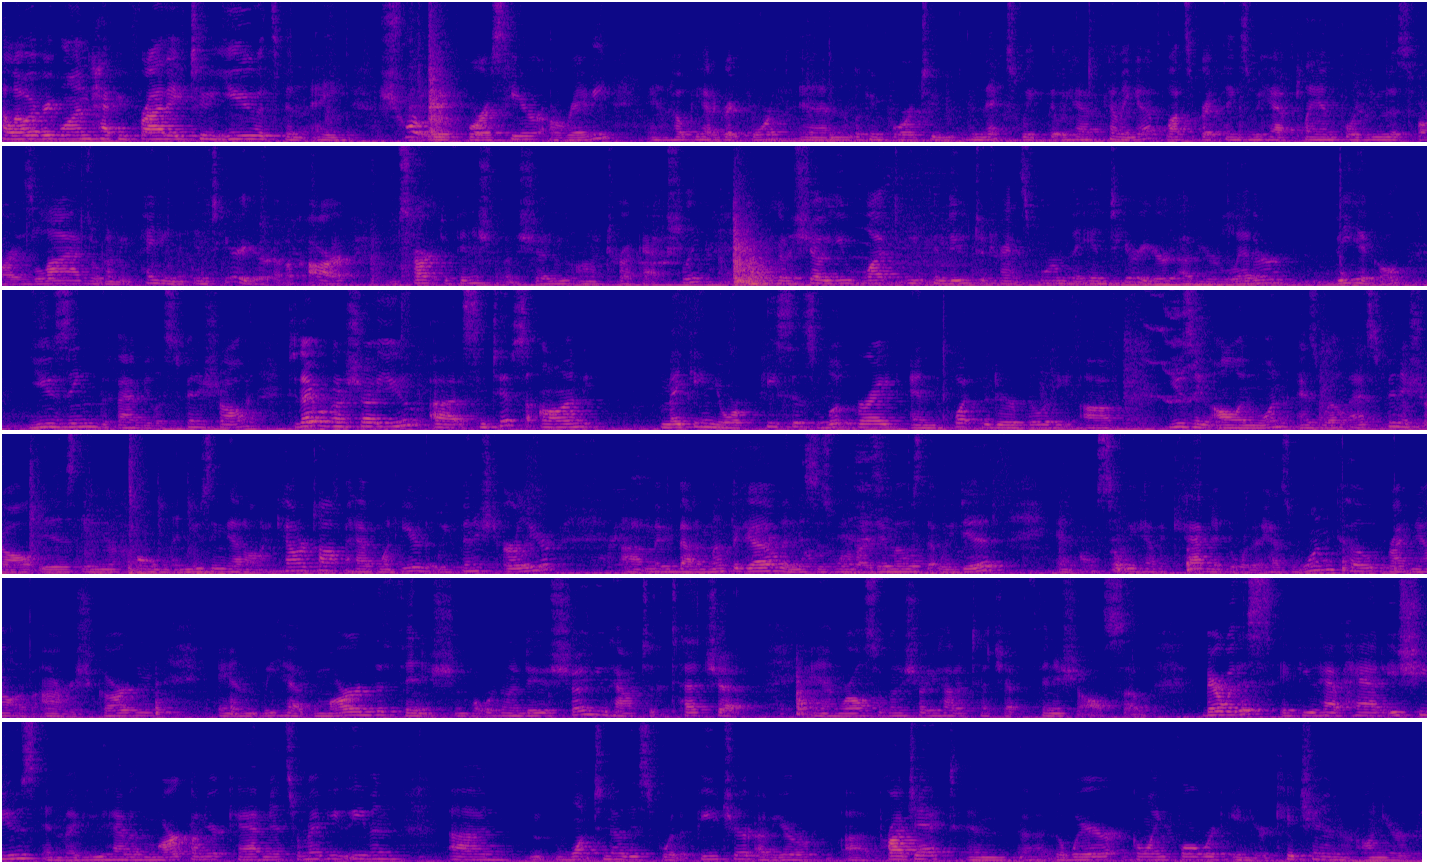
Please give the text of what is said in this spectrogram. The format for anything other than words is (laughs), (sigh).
Hello, everyone. Happy Friday to you. It's been a short week for us here already, and hope you had a great fourth. And looking forward to the next week that we have coming up. Lots of great things we have planned for you as far as lives. We're going to be painting the interior of a car from start to finish. We're going to show you on a truck, actually. We're going to show you what you can do to transform the interior of your leather vehicle using the fabulous finish all. Today, we're going to show you uh, some tips on making your pieces look great and what the durability of using all-in-one as well as finish all is in your home and using that on a countertop. I have one here that we finished earlier, uh, maybe about a month ago, and this is one of our demos that we did. And also we have a cabinet door that has one coat right now of Irish Garden and we have marred the finish. And what we're gonna do is show you how to touch up. And we're also gonna show you how to touch up finish also bear with us if you have had issues and maybe you have a mark on your cabinets or maybe you even uh, want to know this for the future of your uh, project and uh, the wear going forward in your kitchen or on your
